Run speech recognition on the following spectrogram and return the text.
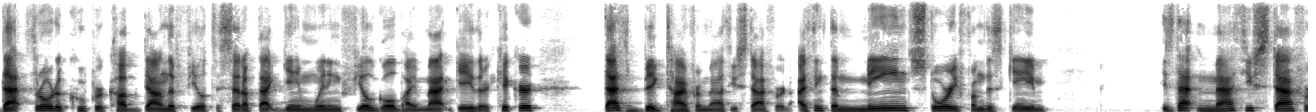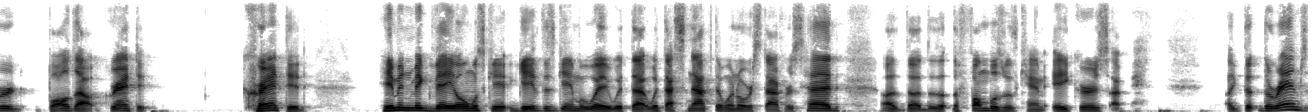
That throw to Cooper Kupp down the field to set up that game-winning field goal by Matt Gay, their kicker, that's big time for Matthew Stafford. I think the main story from this game is that Matthew Stafford balled out. Granted, granted, him and McVay almost gave, gave this game away with that with that snap that went over Stafford's head, uh, the, the the fumbles with Cam Akers. I, like the, the Rams,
